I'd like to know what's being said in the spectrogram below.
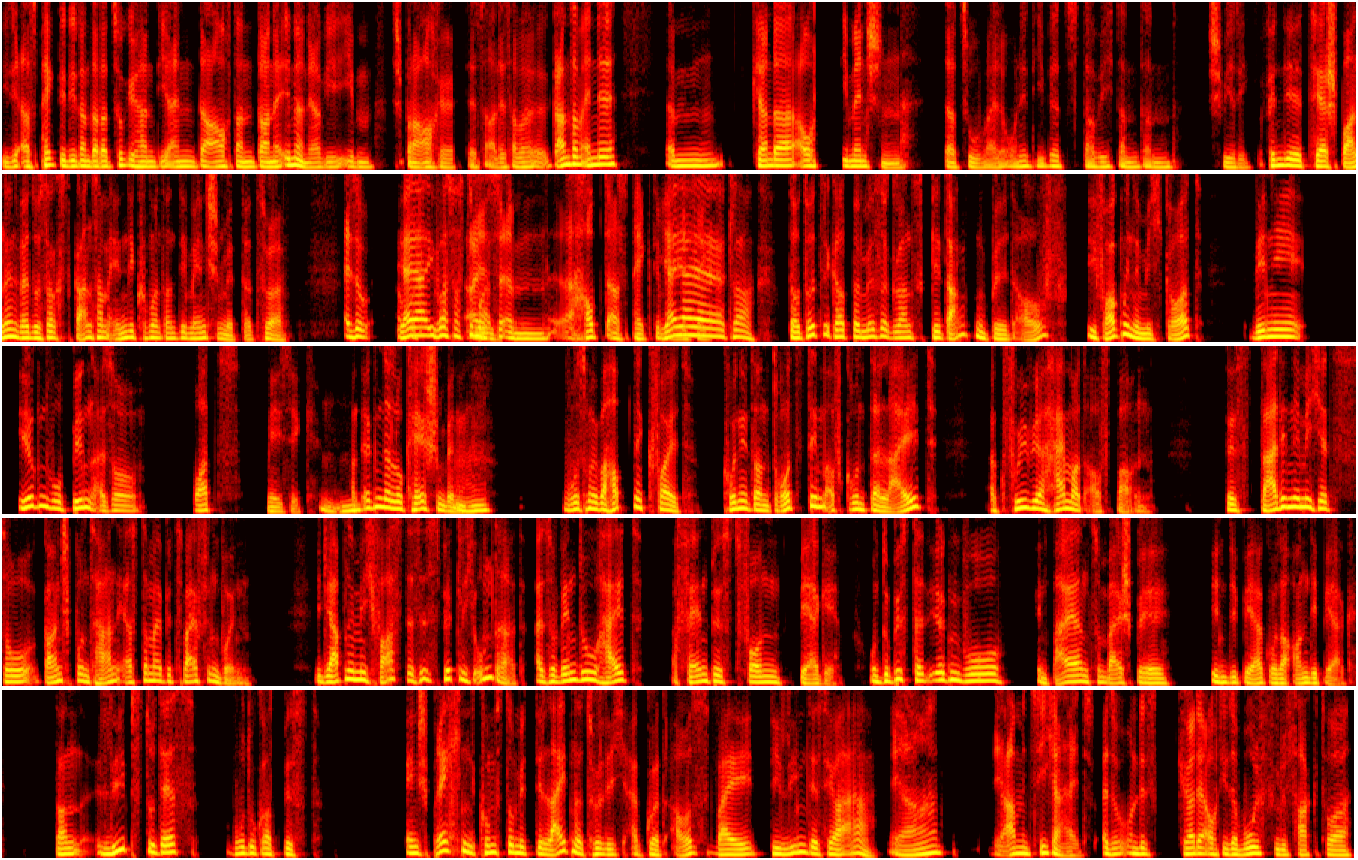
diese Aspekte, die dann da dazugehören, die einen da auch dann daran erinnern, ja, wie eben Sprache, das alles. Aber ganz am Ende ähm, gehören da auch die Menschen dazu, weil ohne die wird es, glaube ich, dann, dann schwierig. Finde ich jetzt sehr spannend, weil du sagst, ganz am Ende kommen dann die Menschen mit dazu. Also, Ja, ja, ich weiß, was du als meinst. ähm, Hauptaspekt. im Ja, ja, ja, ja, klar. Da tut sich gerade bei mir so ein kleines Gedankenbild auf. Ich frage mich nämlich gerade, wenn ich irgendwo bin, also ortsmäßig, Mhm. an irgendeiner Location bin, Mhm. wo es mir überhaupt nicht gefällt, kann ich dann trotzdem aufgrund der Leid ein Gefühl wie Heimat aufbauen. Das da die nämlich jetzt so ganz spontan erst einmal bezweifeln wollen. Ich glaube nämlich fast, das ist wirklich umdraht. Also wenn du halt ein Fan bist von Berge und du bist halt irgendwo in Bayern zum Beispiel in die Berg oder an die Berg, dann liebst du das, wo du gerade bist. Entsprechend kommst du mit den Leuten natürlich auch gut aus, weil die lieben das ja auch. Ja, ja, mit Sicherheit. Also, und es gehört ja auch dieser Wohlfühlfaktor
